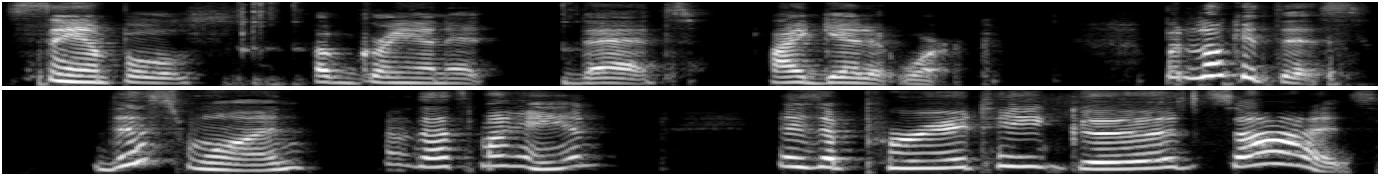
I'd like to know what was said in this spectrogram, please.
samples of granite that I get at work. But look at this. This one, oh, that's my hand, is a pretty good size.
